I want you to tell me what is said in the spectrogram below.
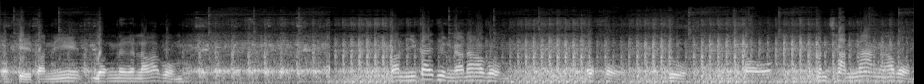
โอเค ตอนนี้ลงเนินแล้วครับผม ตอนนี้ใกล้ถึงแล้วนะครับผม โอ้โห ดู มันชันมากนะครับผม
